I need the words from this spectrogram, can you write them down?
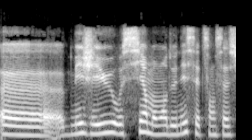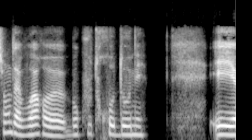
mais j'ai eu aussi à un moment donné cette sensation d'avoir beaucoup trop donné. Et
